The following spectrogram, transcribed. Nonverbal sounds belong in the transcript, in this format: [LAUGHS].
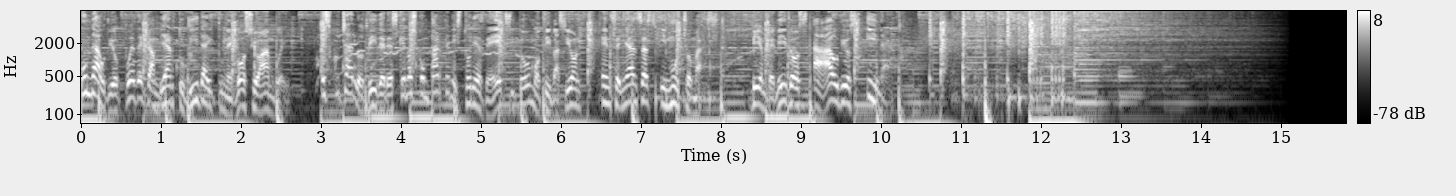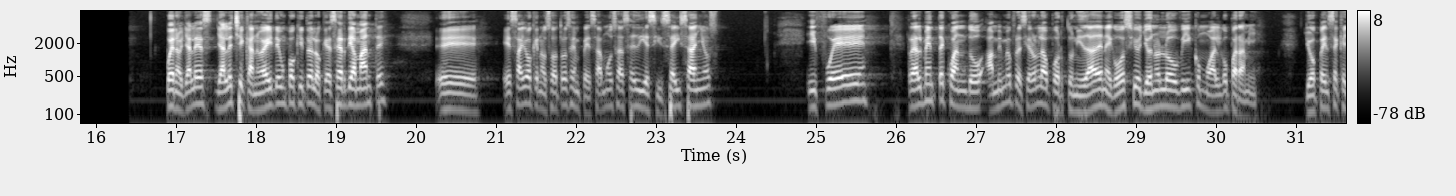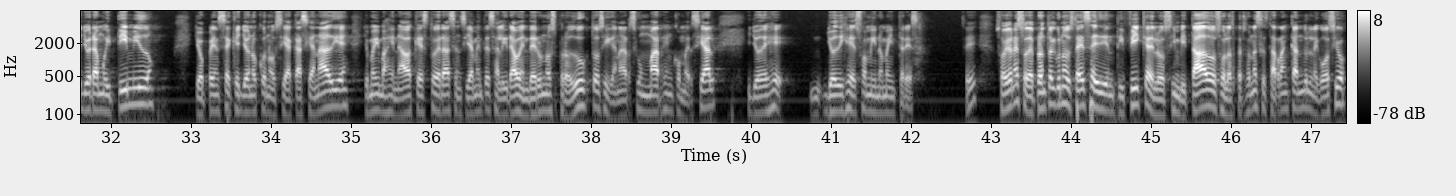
Un audio puede cambiar tu vida y tu negocio Amway. Escucha a los líderes que nos comparten historias de éxito, motivación, enseñanzas y mucho más. Bienvenidos a Audios INA. Bueno, ya les, ya les chicaneé ahí de un poquito de lo que es ser diamante. Eh, es algo que nosotros empezamos hace 16 años y fue realmente cuando a mí me ofrecieron la oportunidad de negocio, yo no lo vi como algo para mí. Yo pensé que yo era muy tímido, yo pensé que yo no conocía casi a nadie, yo me imaginaba que esto era sencillamente salir a vender unos productos y ganarse un margen comercial y yo dije, yo dije eso a mí no me interesa. ¿sí? Soy honesto, de pronto alguno de ustedes se identifique de los invitados o las personas que están arrancando el negocio,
